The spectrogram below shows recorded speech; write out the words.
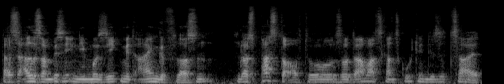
Das ist alles so ein bisschen in die Musik mit eingeflossen. Und das passte auch so, so damals ganz gut in diese Zeit.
